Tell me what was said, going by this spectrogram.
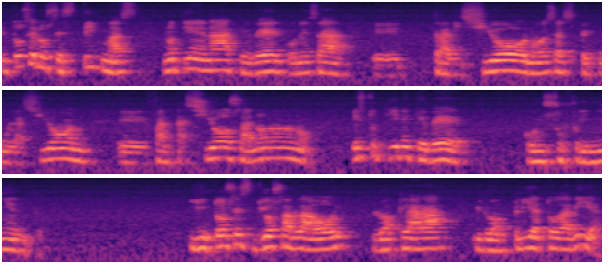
Entonces los estigmas no tienen nada que ver con esa eh, tradición o esa especulación eh, fantasiosa. No, no, no, no. Esto tiene que ver con sufrimiento. Y entonces Dios habla hoy, lo aclara y lo amplía todavía.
